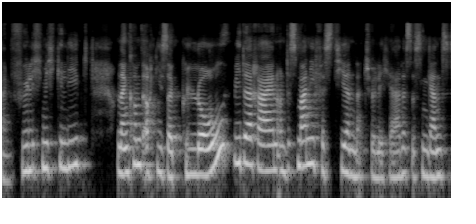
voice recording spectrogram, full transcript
Wann fühle ich mich geliebt? Und dann kommt auch dieser Glow wieder rein und das Manifestieren natürlich, ja, das ist ein ganz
